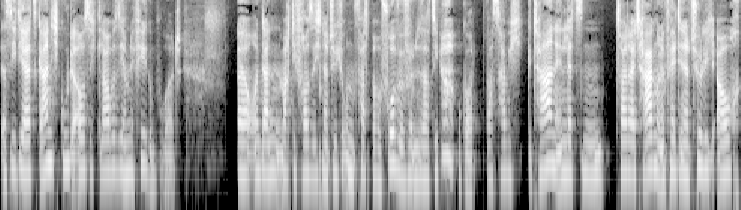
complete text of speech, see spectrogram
das sieht ja jetzt gar nicht gut aus. Ich glaube, sie haben eine Fehlgeburt. Äh, und dann macht die Frau sich natürlich unfassbare Vorwürfe und dann sagt sie, oh Gott, was habe ich getan in den letzten zwei, drei Tagen? Und dann fällt ihr natürlich auch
